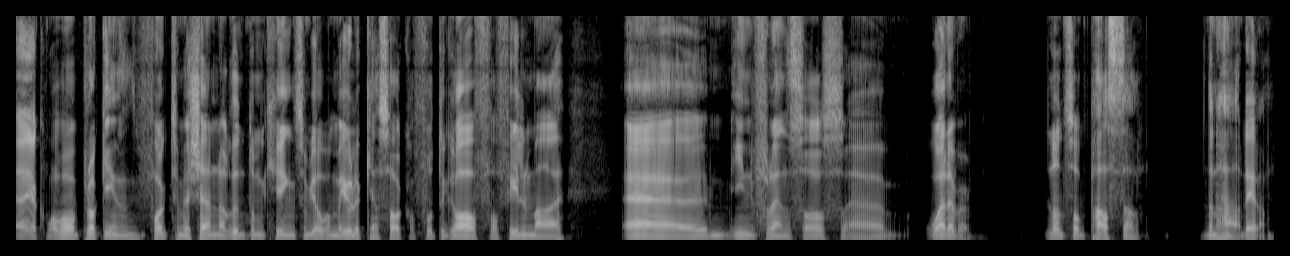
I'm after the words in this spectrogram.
Uh, jag kommer bara plocka in folk som jag känner runt omkring som jobbar med olika saker, fotografer, filmare, uh, influencers, whatever. Något som passar den här delen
